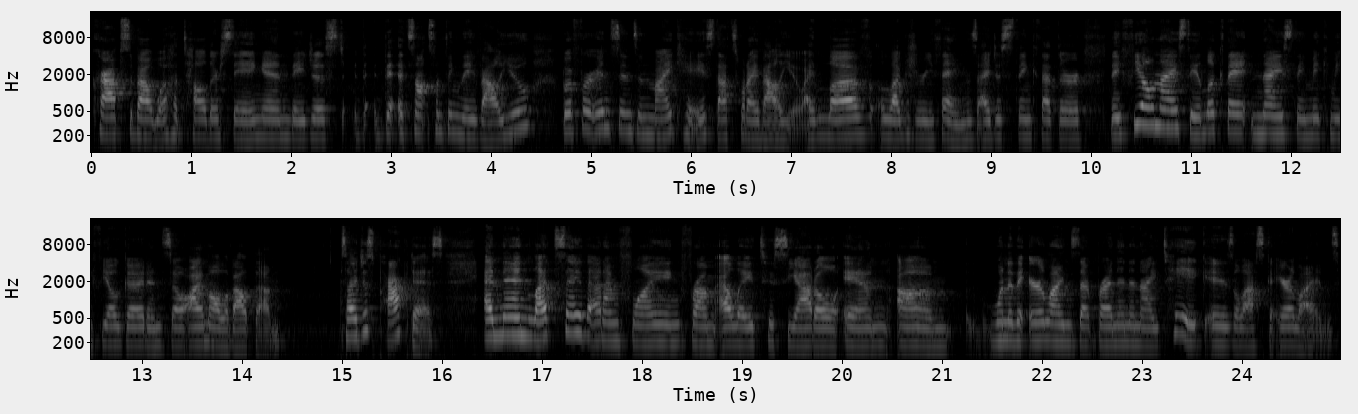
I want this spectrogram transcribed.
craps about what hotel they're staying in. They just, it's not something they value. But for instance, in my case, that's what I value. I love luxury things. I just think that they're, they feel nice, they look they, nice, they make me feel good. And so I'm all about them. So I just practice. And then let's say that I'm flying from LA to Seattle, and um, one of the airlines that Brennan and I take is Alaska Airlines.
